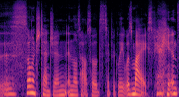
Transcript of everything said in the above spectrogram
uh, so much tension in those households. Typically, it was my experience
